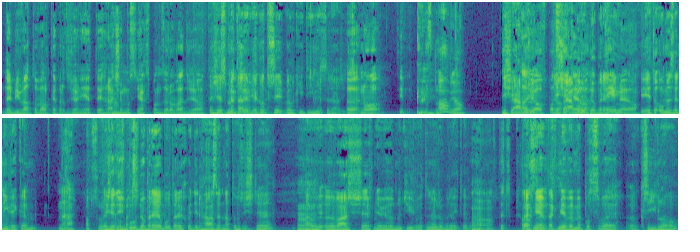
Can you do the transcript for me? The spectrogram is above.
nebývá to velké, protože oni ty hráče musí nějak sponzorovat, že jo? Takže jsme tady jako tři velký týmy, se dá říct. Uh, no, tím, No jo, Když já budu, jo, v když já budu jo, dobrý, týmy, jo. je to omezený věkem. ne, ne. absolutně Takže když vůbec. budu dobrý, budu tady chodit házet na to hřiště a vy- váš šéf mě vyhodnotí, že ten je dobrý. Ty vole. No, teď tak, vlastně, mě, tak mě veme pod svoje eh, křídlo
